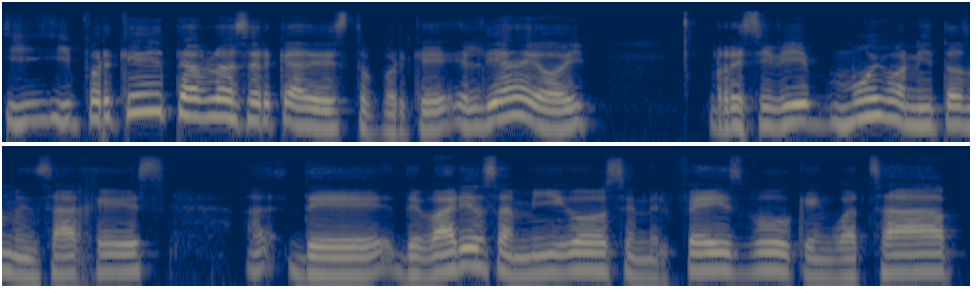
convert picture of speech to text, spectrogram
¿Y, ¿Y por qué te hablo acerca de esto? Porque el día de hoy recibí muy bonitos mensajes ah, de varios amigos en el Facebook, en WhatsApp,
